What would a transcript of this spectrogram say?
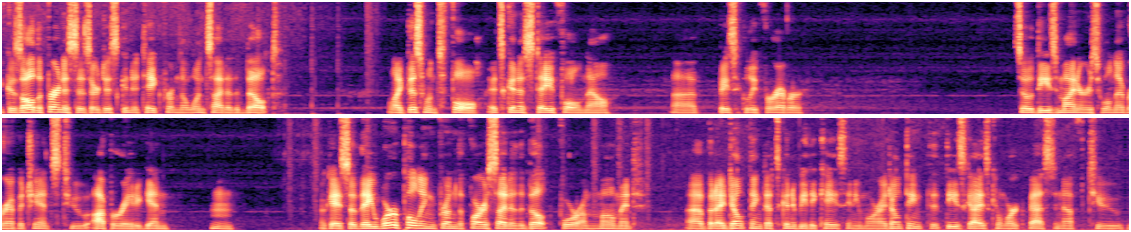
Because all the furnaces are just going to take from the one side of the belt. Like this one's full. It's going to stay full now. Uh, basically forever. So these miners will never have a chance to operate again. Hmm. Okay, so they were pulling from the far side of the belt for a moment. Uh, but I don't think that's going to be the case anymore. I don't think that these guys can work fast enough to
